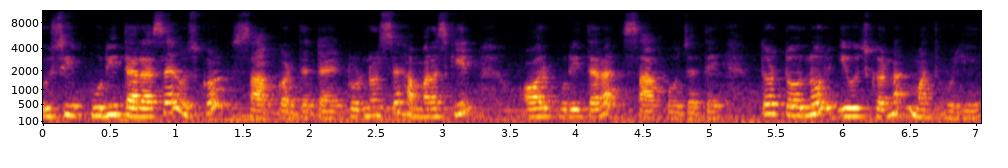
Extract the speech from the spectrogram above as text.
उसी पूरी तरह से उसको साफ़ कर देता है। टोनर से हमारा स्किन और पूरी तरह साफ़ हो जाते हैं। तो टोनर यूज़ करना मत भूलिए।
